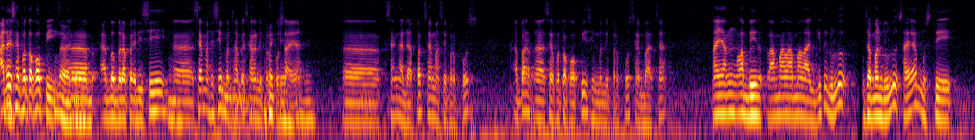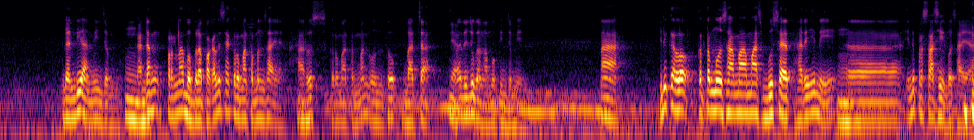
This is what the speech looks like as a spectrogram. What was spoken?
ada saya fotokopi. Oh, uh, beberapa edisi hmm. uh, saya masih simpan sampai sekarang di perpus okay. saya. uh, saya nggak dapat saya masih perpus. Apa uh, saya fotokopi simpan di perpus saya baca nah yang lebih lama-lama lagi itu dulu zaman dulu saya mesti gantian minjem. Hmm. Kadang pernah beberapa kali saya ke rumah teman saya, hmm. harus ke rumah teman untuk baca. Ya. Karena dia juga nggak mau pinjemin. Nah, jadi kalau ketemu sama Mas Buset hari ini, hmm. eh, ini prestasi buat saya.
